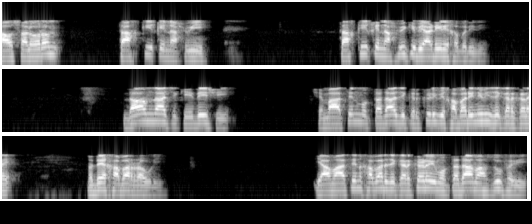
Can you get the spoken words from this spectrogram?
او سلورم تحقیق نحوی تحقیق نحوی کې بیا ډېری خبرې دي دا هم دا چې کې دی شي چې ماتن مبتدا ذکر کړي وي خبرې نه وي ذکر کړي نو د خبر راوړي یا ماتن خبر ذکر کړي مبتدا محذوف وي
